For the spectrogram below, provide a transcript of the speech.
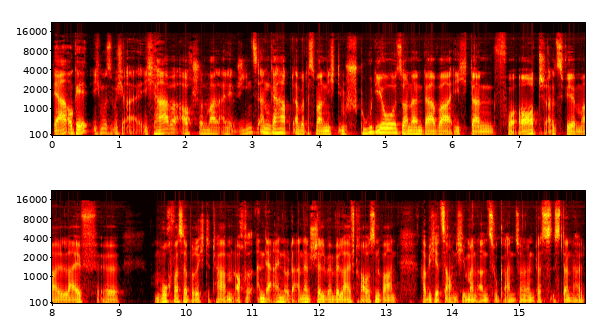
Ja, okay. Ich muss mich, ich habe auch schon mal eine Jeans angehabt, aber das war nicht im Studio, sondern da war ich dann vor Ort, als wir mal live äh, vom Hochwasser berichtet haben. Auch an der einen oder anderen Stelle, wenn wir live draußen waren, habe ich jetzt auch nicht immer einen Anzug an, sondern das ist dann halt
